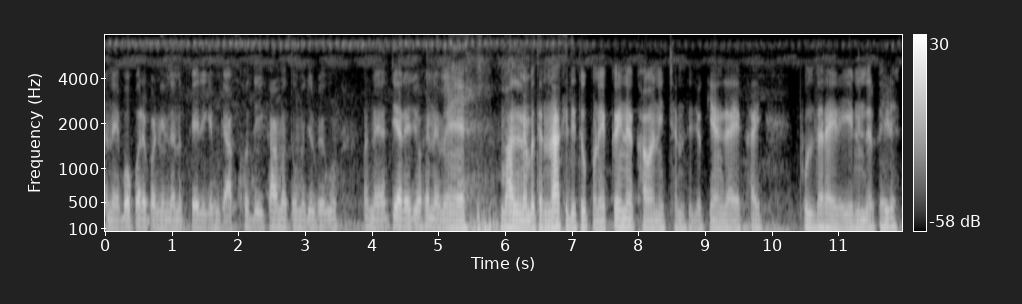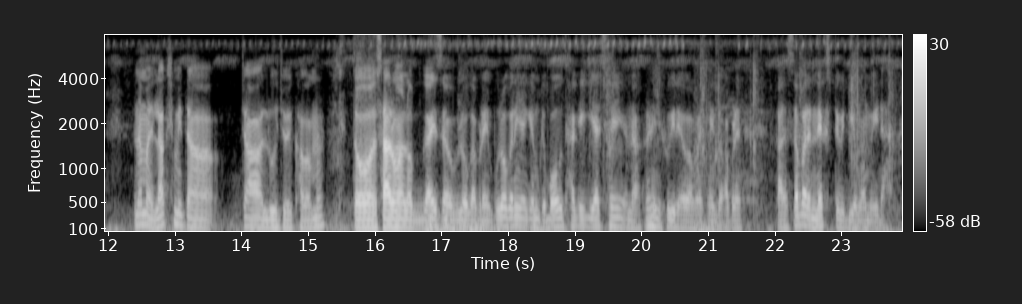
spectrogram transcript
અને બપોરે પણ નીંદર નથી કરી કેમ કે આખો દી કામ હતું મજૂર ભેગું અને અત્યારે જો છે ને મેં માલને બધા નાખી દીધું, પણ એક કંઈને ખાવાની ઈચ્છા નથી. જો ક્યાં ગાય ખાઈ ફૂલ ધરાઈ રહી, એની અંદર કહીડે અને અમારી લક્ષ્મીતા ચાલુ જોઈએ ખાવામાં. તો સારું, હાલો ગાય બ્લોગ આપણે પૂરો કરીએ. કેમ કે બહુ થાકી ગયા છે અને ઘણી સુઈ રહેવામાં છે. તો આપણે કાલ સવારે નેક્સ્ટ વિડીયોમાં મળ્યા.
